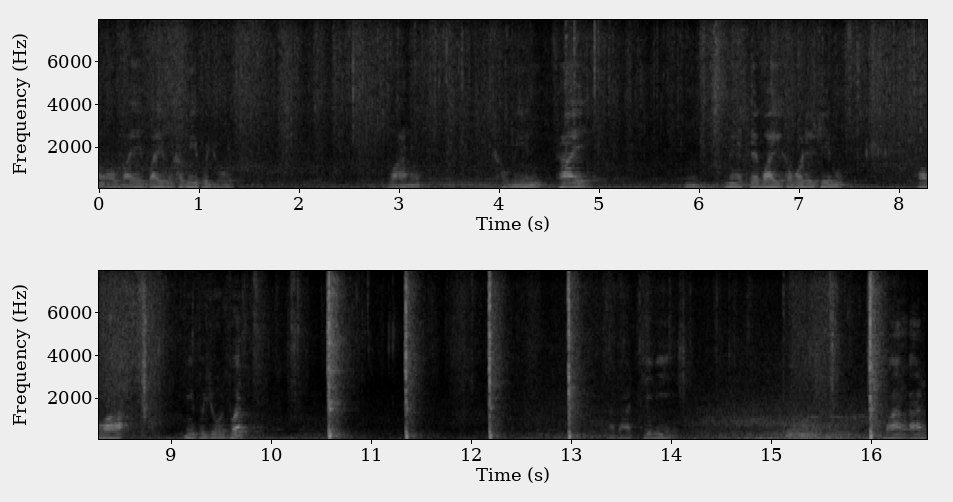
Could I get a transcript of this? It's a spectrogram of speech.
เขาเอาใบใบมันก็มีประโยชน์หวานเขามีนใช่แม่แค่ใบเขาบ่ได้ทิมเพราะว่ามีประโยชน์เบิดกระดาษที่นี่บางอัน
